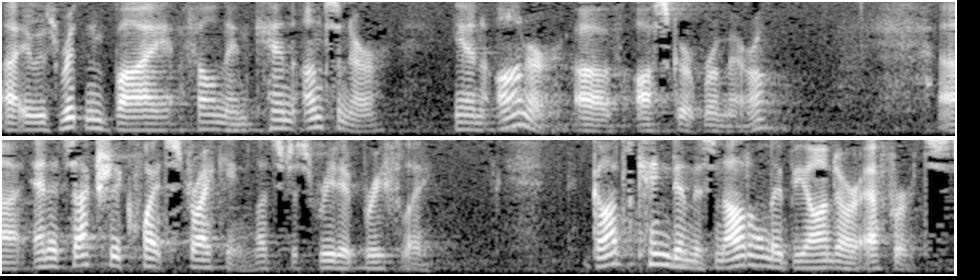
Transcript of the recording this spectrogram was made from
Uh, it was written by a fellow named Ken Untener in honor of Oscar Romero. Uh, and it's actually quite striking. Let's just read it briefly. God's kingdom is not only beyond our efforts,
